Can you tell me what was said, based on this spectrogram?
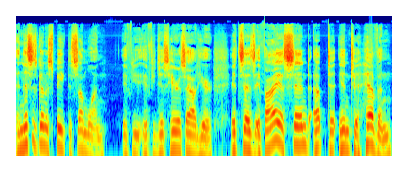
and this is going to speak to someone if you if you just hear us out here. It says, "If I ascend up to into heaven,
